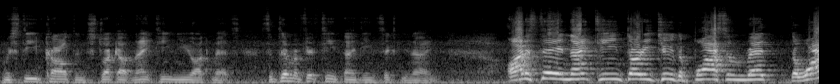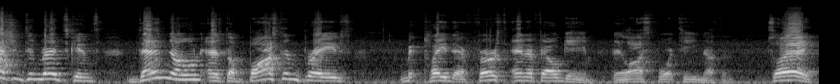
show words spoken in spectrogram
when Steve Carlton struck out 19 New York Mets. September 15, 1969. On this day in 1932, the Boston Red, the Washington Redskins, then known as the Boston Braves, played their first NFL game. They lost 14 nothing. So hey,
